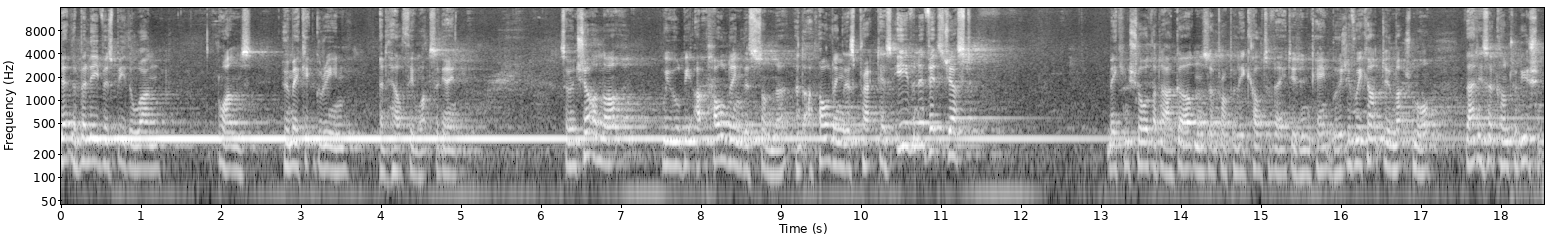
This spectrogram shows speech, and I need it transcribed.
Let the believers be the one, ones who make it green and healthy once again. So, inshallah, we will be upholding this sunnah and upholding this practice, even if it's just making sure that our gardens are properly cultivated in Cambridge. If we can't do much more, that is a contribution.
